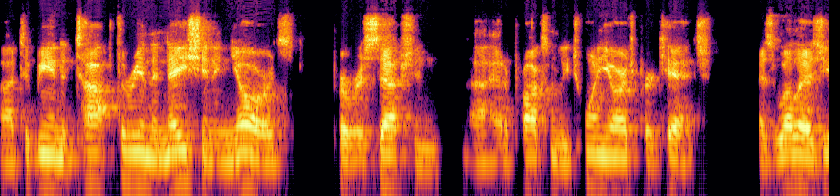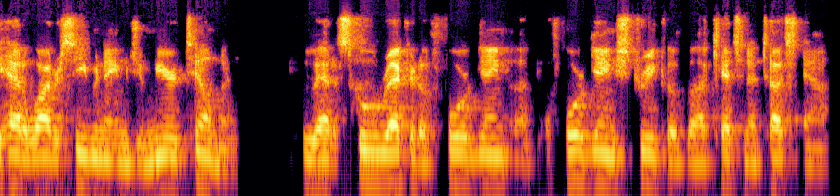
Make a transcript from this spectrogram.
uh, to be in the top three in the nation in yards per reception uh, at approximately 20 yards per catch, as well as you had a wide receiver named Jamir Tillman, who had a school record of four game a four game streak of uh, catching a touchdown.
